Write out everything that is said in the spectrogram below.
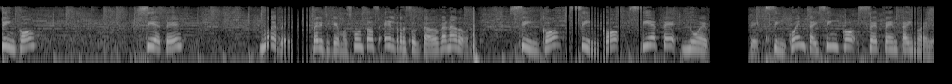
5, 7, 9. Verifiquemos juntos el resultado ganador. 5, 5, 7, 9. 55 79.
